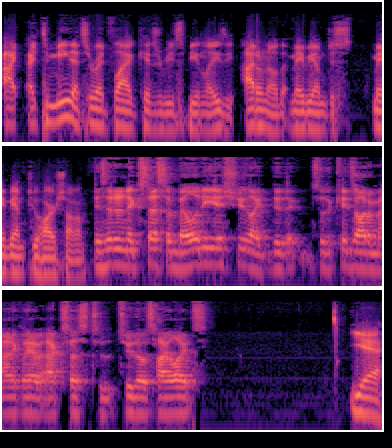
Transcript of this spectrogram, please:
I, I to me, that's a red flag. Kids are just being lazy. I don't know that maybe I'm just maybe I'm too harsh on them. Is it an accessibility issue? Like, do they, so the kids automatically have access to to those highlights? Yeah,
